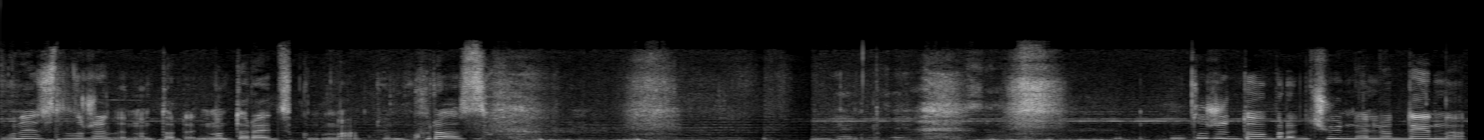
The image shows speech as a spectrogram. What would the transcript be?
Вони служили на, на турецькому напрямку разом. Як ви? Дуже добра, чуйна людина.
